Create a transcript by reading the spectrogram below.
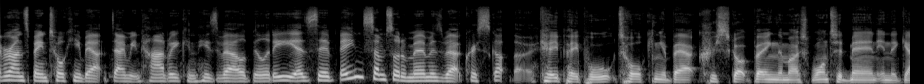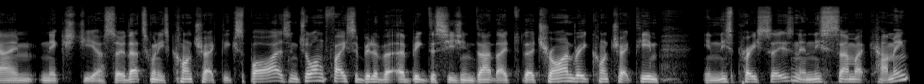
Everyone's been talking about Damien Hardwick and his availability. Has there been some sort of murmurs about Chris Scott, though? Key people talking about Chris Scott being the most wanted man in the game next year. So that's when his contract expires. And Geelong face a bit of a, a big decision, don't they? They try and recontract him in this preseason and this summer coming?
